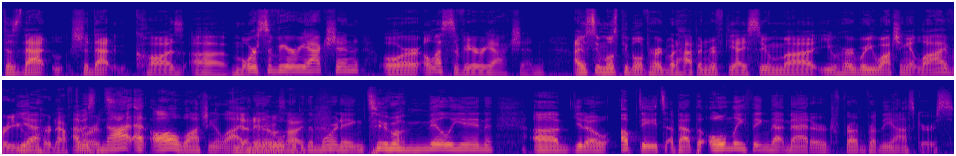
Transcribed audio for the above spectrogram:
Does that should that cause a more severe reaction or a less severe reaction? I assume most people have heard what happened, Rifki. I assume uh, you heard. Were you watching it live, or you yeah, heard afterwards? I was not at all watching it live. Yeah, neither and then I woke up in the morning to a million, um, you know, updates about the only thing that mattered from from the Oscars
